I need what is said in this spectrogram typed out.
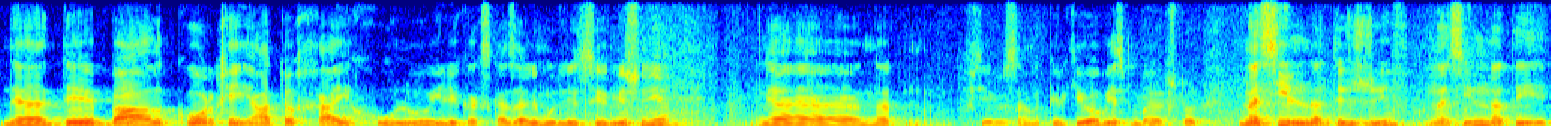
Дебал корхиято хайхулу, или, как сказали мудрецы в Мишне, в тех же самых перкиов, что насильно ты жив, насильно ты,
